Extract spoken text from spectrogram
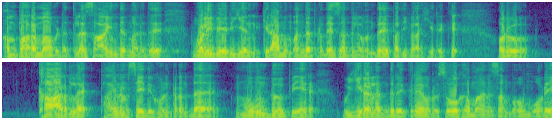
அம்பாறை மாவட்டத்தில் சாய்ந்தமருது ஒளிவேரியன் கிராமம் அந்த பிரதேசத்தில் வந்து பதிவாகி இருக்கு ஒரு கார்ல பயணம் செய்து கொண்டிருந்த மூன்று பேர் உயிரிழந்திருக்கிற ஒரு சோகமான சம்பவம். ஒரே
